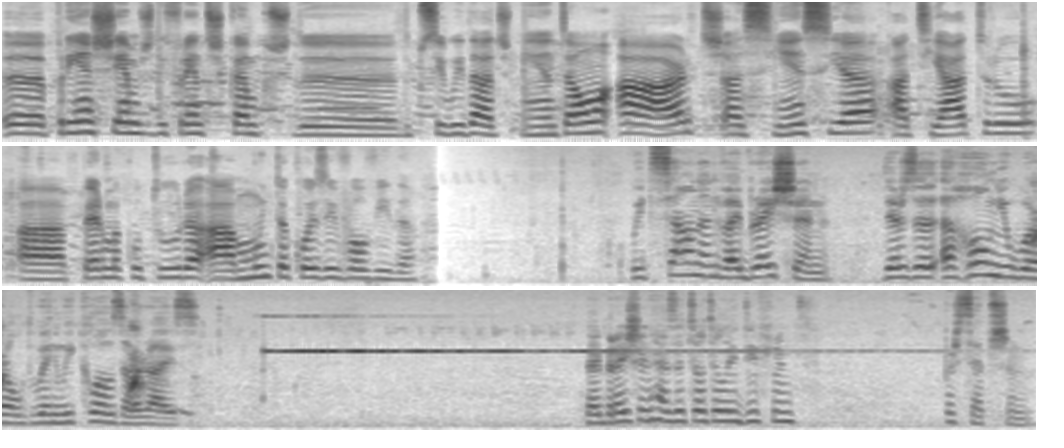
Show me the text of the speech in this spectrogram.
Uh, preenchemos diferentes campos de, de, possibilidades. E então há artes, há ciência, há teatro, há permacultura, há muita coisa envolvida. With sound and vibration, there's a, a whole new world when we close our eyes. Vibration has a totally different perception.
